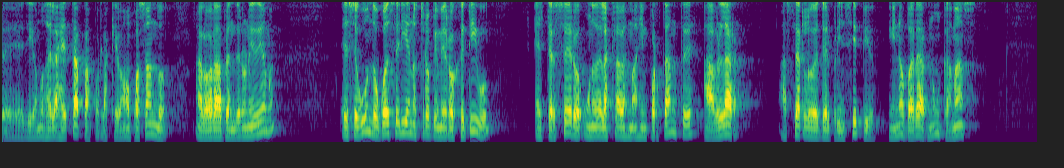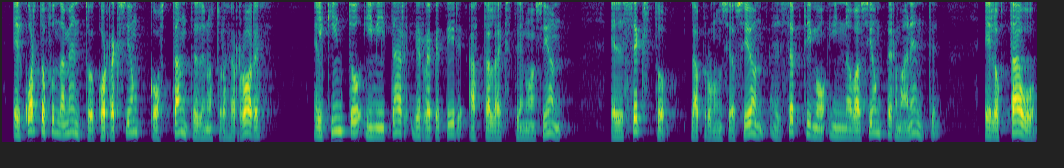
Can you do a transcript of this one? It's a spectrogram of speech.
eh, digamos, de las etapas por las que vamos pasando a la hora de aprender un idioma. El segundo, cuál sería nuestro primer objetivo. El tercero, una de las claves más importantes, hablar hacerlo desde el principio y no parar nunca más. El cuarto fundamento, corrección constante de nuestros errores. El quinto, imitar y repetir hasta la extenuación. El sexto, la pronunciación. El séptimo, innovación permanente. El octavo,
